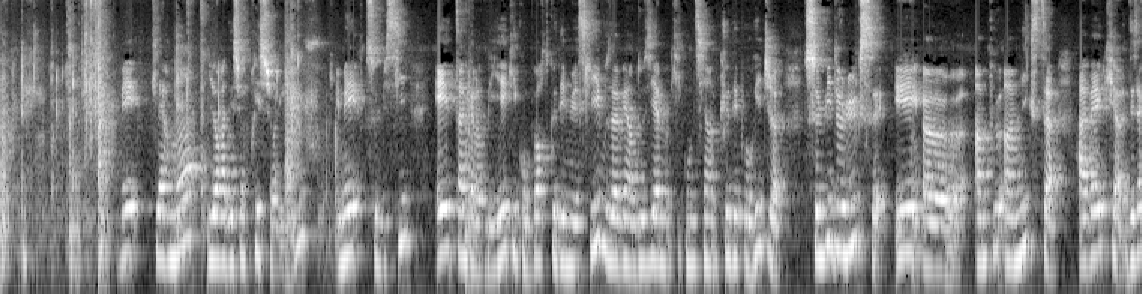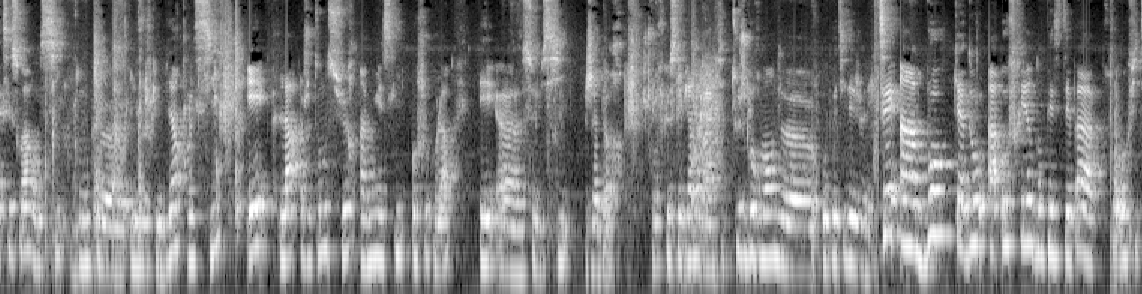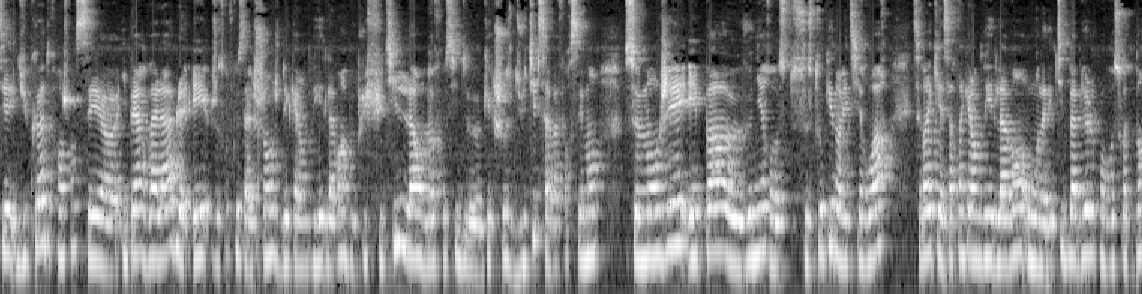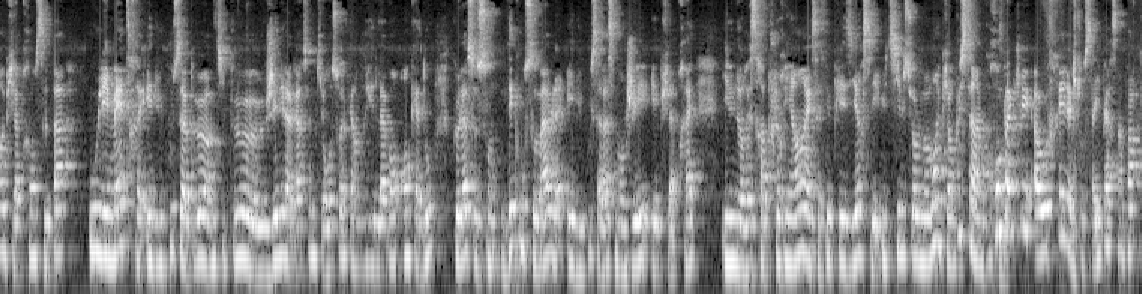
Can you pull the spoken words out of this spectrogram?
Mais clairement, il y aura des surprises sur les goûts. Mais celui-ci, est un calendrier qui comporte que des muesli. Vous avez un deuxième qui contient que des porridge. Celui de luxe est euh, un peu un mixte avec des accessoires aussi, donc euh, il me plaît bien aussi. Et là, je tombe sur un muesli au chocolat et euh, celui-ci j'adore. Je trouve que c'est bien d'avoir une petite touche gourmande euh, au petit déjeuner. C'est un beau cadeau à offrir, donc n'hésitez pas à profiter du code. Franchement, c'est euh, hyper valable et je trouve que ça change des calendriers de l'avant un peu plus futiles. Là, on offre aussi quelque chose d'utile. Ça va forcément se manger et pas euh, venir se stocker dans les tiroirs. C'est vrai qu'il y a certains calendriers de l'avant où on a des petites babioles qu'on reçoit dedans et puis après on sait pas où les mettre et du coup ça peut un petit peu gêner la personne qui reçoit le calendrier de l'avant en cadeau que là ce sont déconsommables et du coup ça va se manger et puis après il ne restera plus rien et ça fait plaisir, c'est utile sur le moment et puis en plus c'est un gros paquet à offrir et je trouve ça hyper sympa.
